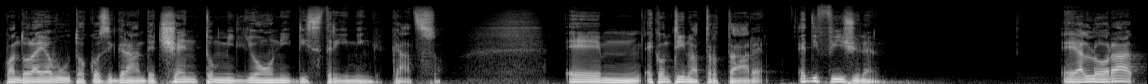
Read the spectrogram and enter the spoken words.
quando l'hai avuto così grande, 100 milioni di streaming, cazzo. E, ehm, e continua a trottare. È difficile. E allora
